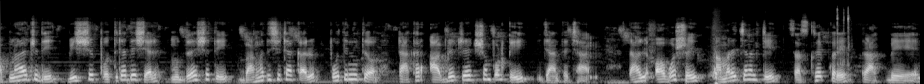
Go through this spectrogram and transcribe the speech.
আপনারা যদি বিশ্বের প্রতিটা দেশের মুদ্রার সাথে বাংলাদেশি টাকার প্রতিনিয়ত টাকার আপডেট রেট সম্পর্কেই জানতে চান, তাহলে অবশ্যই আমার চ্যানেলটি সাবস্ক্রাইব করে রাখবেন।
